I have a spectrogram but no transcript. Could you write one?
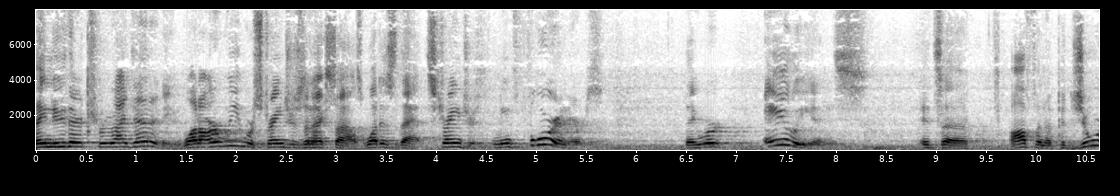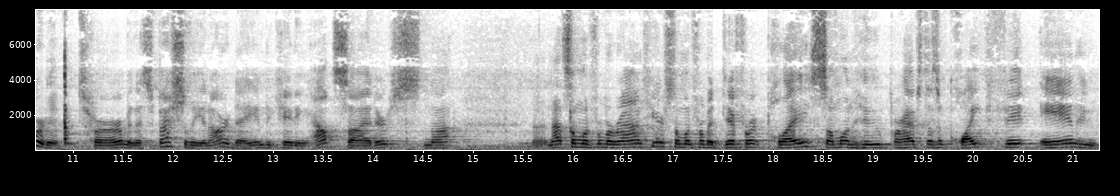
They knew their true identity. What are we? We're strangers and exiles. What is that? Strangers means foreigners. They were aliens. It's a often a pejorative term, and especially in our day, indicating outsiders, not uh, not someone from around here, someone from a different place, someone who perhaps doesn't quite fit in, who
